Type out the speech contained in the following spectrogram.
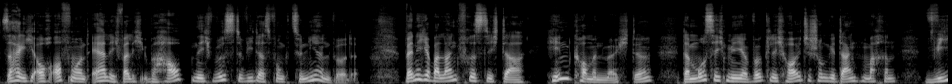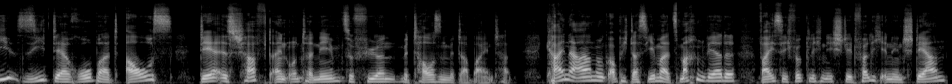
sage ich auch offen und ehrlich, weil ich überhaupt nicht wüsste, wie das funktionieren würde. Wenn ich aber langfristig da hinkommen möchte, dann muss ich mir ja wirklich heute schon Gedanken machen, wie sieht der Robert aus, der es schafft, ein Unternehmen zu führen mit 1000 Mitarbeitern. Keine Ahnung, ob ich das jemals machen werde, weiß ich wirklich nicht, steht völlig in den Sternen.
